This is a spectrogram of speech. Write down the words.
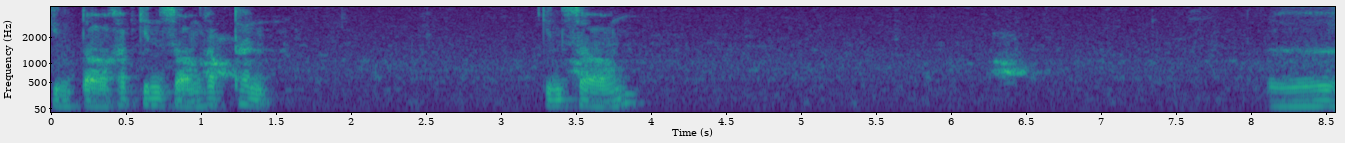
กินต่อครับกินสองครับท่าน กินสองเออ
